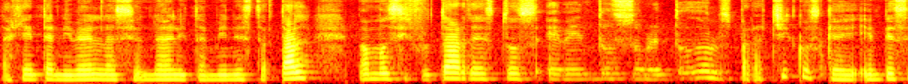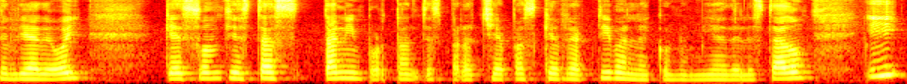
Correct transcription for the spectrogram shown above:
la gente a nivel nacional y también estatal. Vamos a disfrutar de estos eventos, sobre todo los para chicos que empieza el día de hoy que son fiestas tan importantes para Chiapas que reactivan la economía del estado. Y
